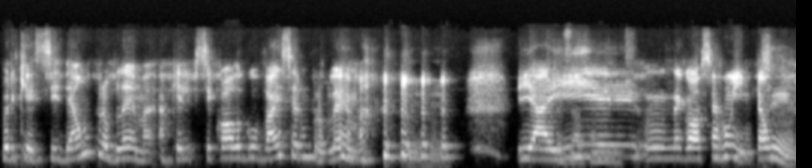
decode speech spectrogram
Porque se der um problema, aquele psicólogo vai ser um problema. Uhum. e aí Exatamente. o negócio é ruim. Então, Sim,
